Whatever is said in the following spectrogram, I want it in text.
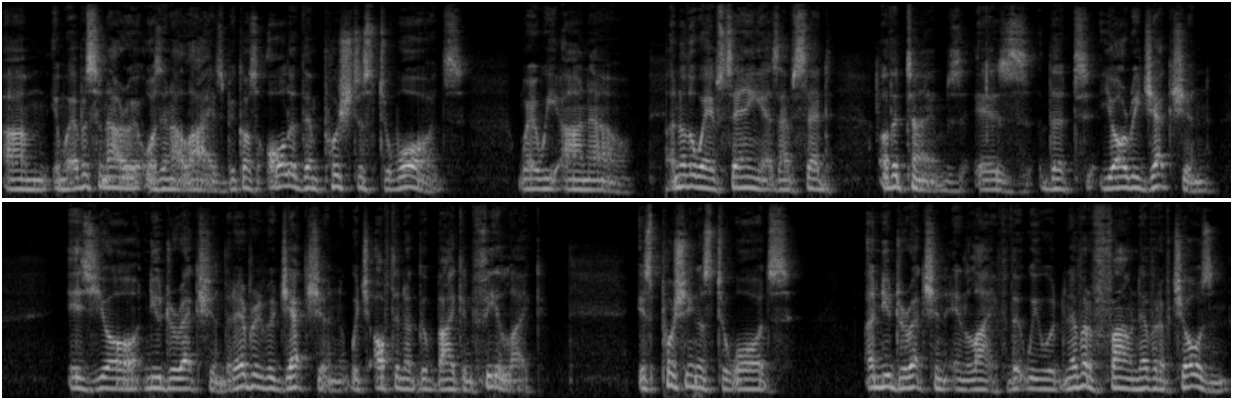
um, in whatever scenario it was in our lives because all of them pushed us towards where we are now. Another way of saying it, as I've said other times, is that your rejection is your new direction. That every rejection, which often a goodbye can feel like, is pushing us towards a new direction in life that we would never have found, never have chosen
